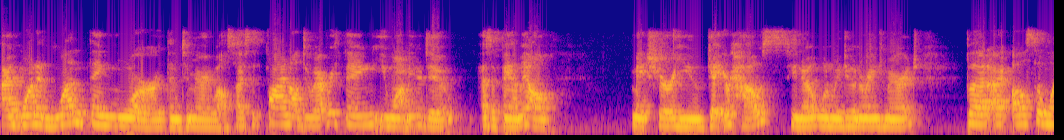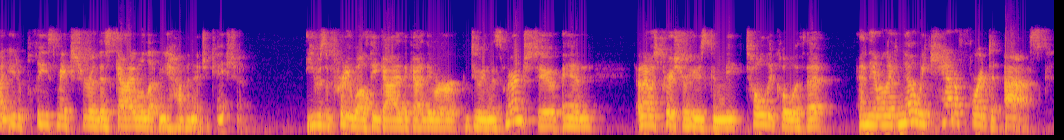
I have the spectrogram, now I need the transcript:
I wanted one thing more than to marry well. So I said, fine, I'll do everything you want me to do as a family. I'll make sure you get your house, you know, when we do an arranged marriage. But I also want you to please make sure this guy will let me have an education. He was a pretty wealthy guy, the guy they were doing this marriage to. And and I was pretty sure he was going to be totally cool with it. And they were like, no, we can't afford to ask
